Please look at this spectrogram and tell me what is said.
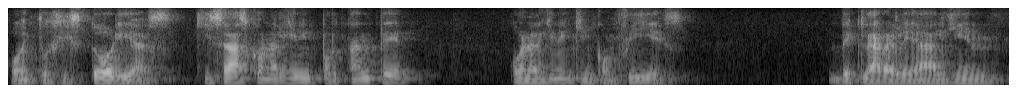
o en tus historias, quizás con alguien importante o en alguien en quien confíes. Declárale a alguien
